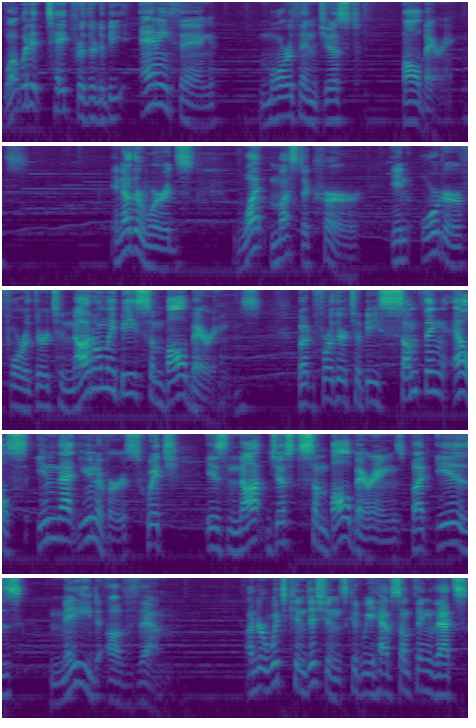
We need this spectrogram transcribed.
What would it take for there to be anything more than just ball bearings? In other words, what must occur in order for there to not only be some ball bearings, but for there to be something else in that universe which is not just some ball bearings, but is made of them. Under which conditions could we have something that's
